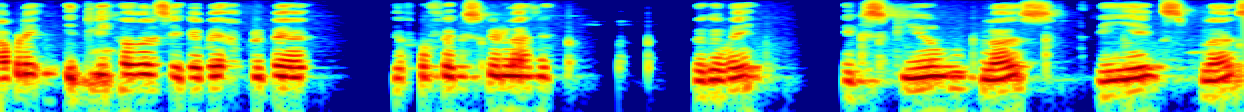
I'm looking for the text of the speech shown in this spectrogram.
આપણે એટલી ખબર છે કે ભાઈ આપણી પાસે એફ ઓફ એક્સ કેટલા છે? તો કે ભાઈ x cube plus three x plus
